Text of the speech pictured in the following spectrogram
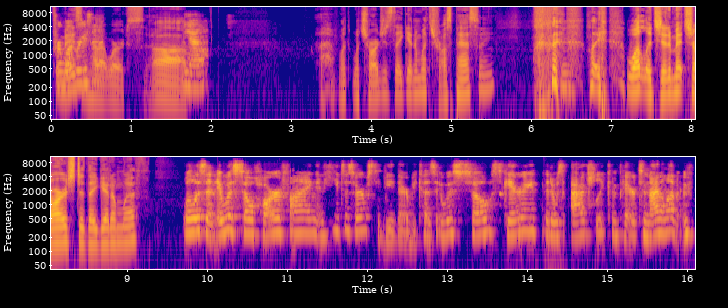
For what reason? how that works. Uh, Yeah. What what charges they get him with? Trespassing. like, what legitimate charge did they get him with? Well, listen, it was so horrifying, and he deserves to be there because it was so scary that it was actually compared to 9 11.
